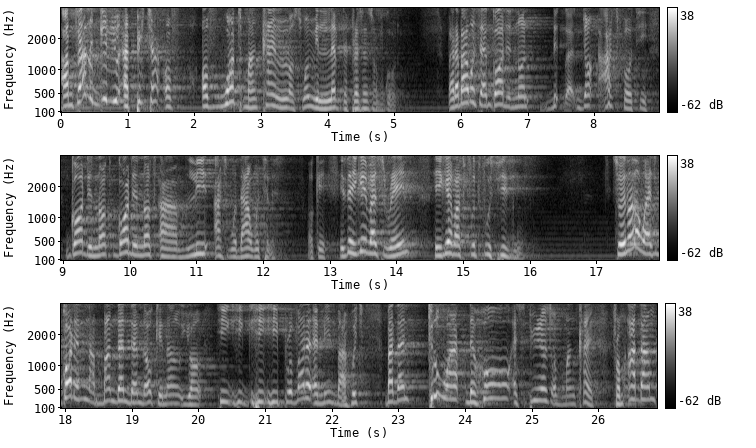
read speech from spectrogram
I'm trying to give you a picture of, of what mankind lost when we left the presence of God. But the Bible said God did not John Acts 14. God did not, God did not um, leave us without witness. Okay. He said he gave us rain, he gave us fruitful seasons. So, in other words, God didn't abandon them. Okay, now you are, he, he, he, he provided a means by which, but then throughout the whole experience of mankind, from Adam,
